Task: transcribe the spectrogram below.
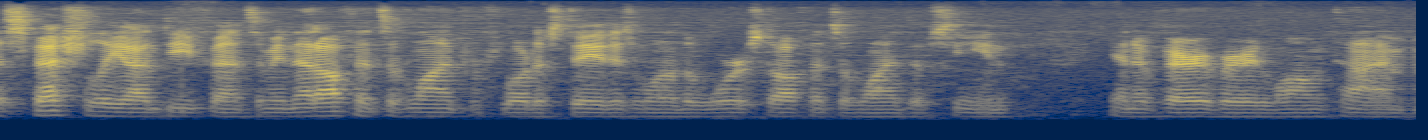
especially on defense. I mean, that offensive line for Florida State is one of the worst offensive lines I've seen in a very, very long time.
